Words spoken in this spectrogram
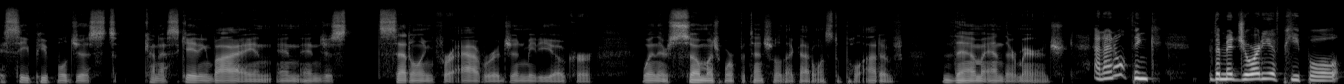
I see people just kind of skating by and, and, and just settling for average and mediocre when there's so much more potential that God wants to pull out of them and their marriage. And I don't think the majority of people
